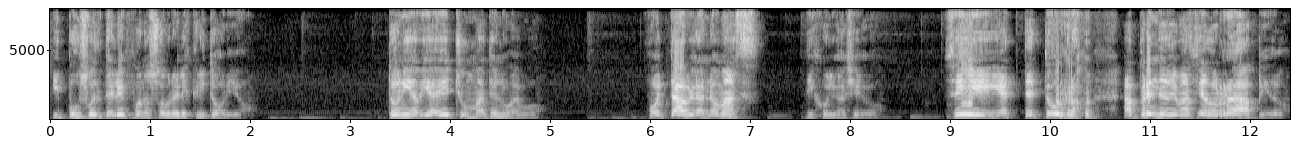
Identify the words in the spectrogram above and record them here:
y puso el teléfono sobre el escritorio. Tony había hecho un mate nuevo. Fue tabla nomás, dijo el gallego. Sí, este turro aprende demasiado rápido.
